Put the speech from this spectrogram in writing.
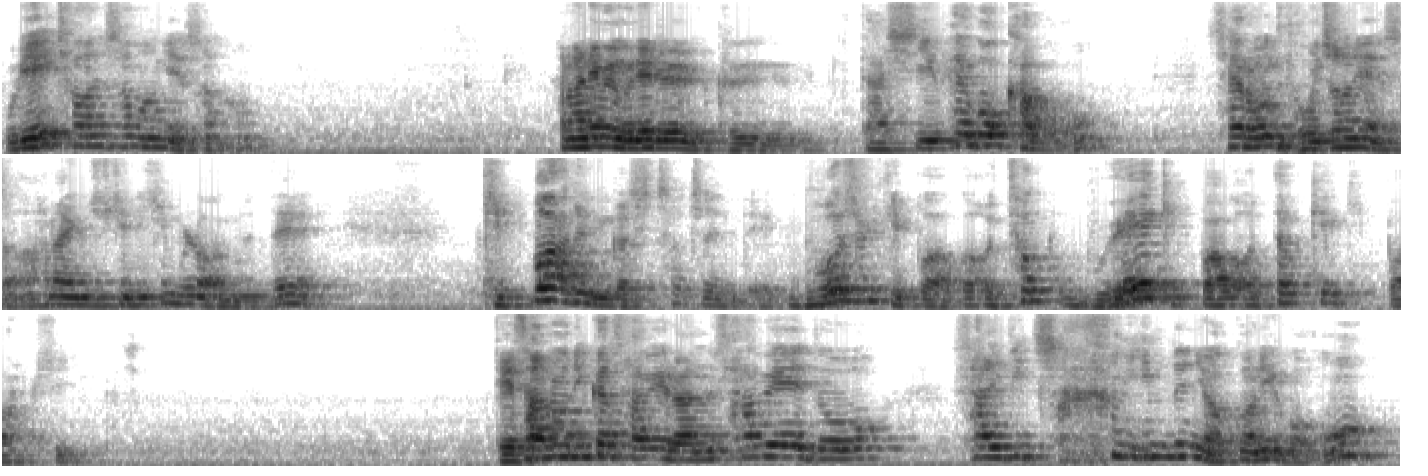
우리의 처한 상황에서 하나님의 은혜를 그 다시 회복하고 새로운 도전에서 하나님 주시는 힘을 얻는데 기뻐하는 것이 첫째인데 무엇을 기뻐하고 어떻게 왜 기뻐하고 어떻게 기뻐할 수 있는 거죠. 대사로니까 사회라는 사회도 살기 참 힘든 여건이고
